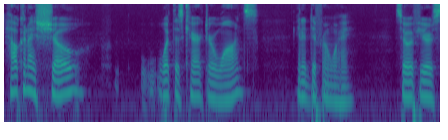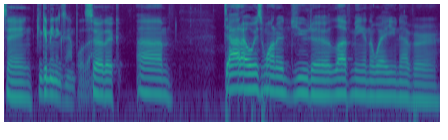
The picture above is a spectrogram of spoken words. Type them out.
how can I show what this character wants in a different way? So if you're saying, Give me an example of that. so the, um, dad I always wanted you to love me in the way you never,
